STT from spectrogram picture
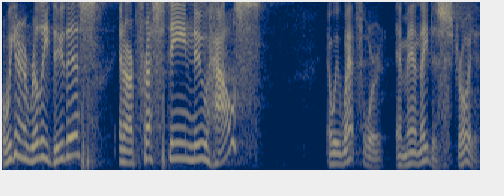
Are we going to really do this in our pristine new house? And we went for it. And man, they destroyed it.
